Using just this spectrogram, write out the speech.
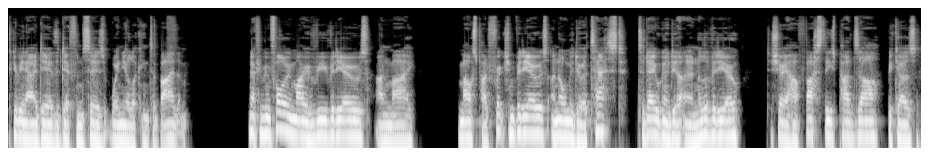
to give you an idea of the differences when you're looking to buy them. Now if you've been following my review videos and my mousepad friction videos, I normally do a test. Today we're going to do that in another video to show you how fast these pads are because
